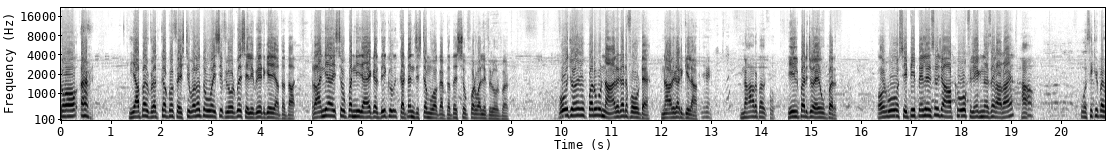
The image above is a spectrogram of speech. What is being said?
तो यहाँ पर व्रत का कोई फेस्टिवल हो तो वो इसी फ्लोर पे सेलिब्रेट किया जाता था। रानियाँ इससे ऊपर नहीं जाया करती क्योंकि कटन सिस्टम हुआ करता था इससे ऊपर वाले फ्लोर पर। वो जो है ऊपर वो नाहरगढ़ फोर्ट है नाहरगढ़ किला। नाहरगढ़ हिल पर जो है ऊपर। और वो सिटी पैलेस है जो आपको वो फ्लैग नज़र आ रहा है? हाँ। उसी के पर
